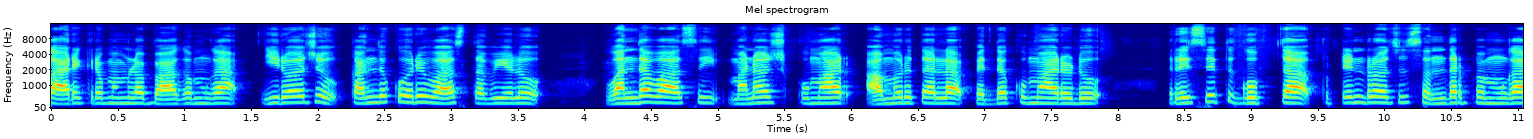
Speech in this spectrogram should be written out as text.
కార్యక్రమంలో భాగంగా ఈరోజు కందుకూరి వాస్తవ్యులు వందవాసి మనోజ్ కుమార్ అమృతల పెద్ద కుమారుడు రిషిత్ గుప్తా పుట్టినరోజు సందర్భంగా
